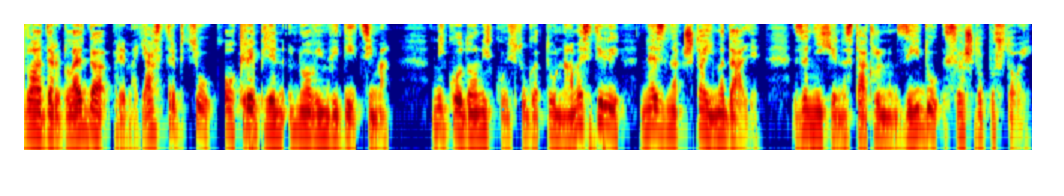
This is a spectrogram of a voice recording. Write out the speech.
Vladar gleda prema Jastrebcu, okrepljen novim vidicima. Niko od onih koji su ga tu namestili ne zna šta ima dalje. Za njih je na staklenom zidu sve što postoji.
